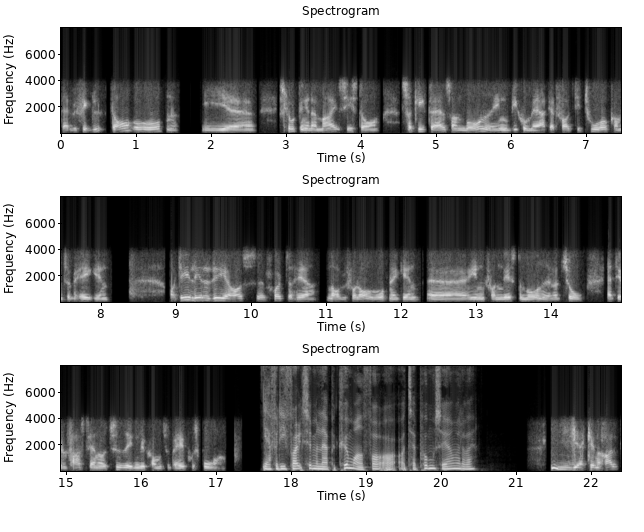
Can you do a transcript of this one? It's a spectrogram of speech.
Da vi fik lov at åbne i øh, slutningen af maj sidste år, så gik der altså en måned, inden vi kunne mærke, at folk de turde komme tilbage igen. Og det er lidt af det, jeg også øh, frygter her, når vi får lov at åbne igen øh, inden for den næste måned eller to, at det vil faktisk tage noget tid, inden vi kommer tilbage på sporet. Ja, fordi folk simpelthen er bekymrede for at, at tage på museum, eller hvad? Ja, generelt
